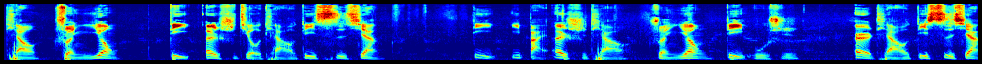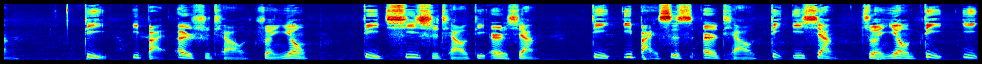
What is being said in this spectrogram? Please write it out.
条准用；第二十九条第四项、第一百二十条准用；第五十二条第四项、第。一百二十条准用第七十条第二项，第一百四十二条第一项准用第一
